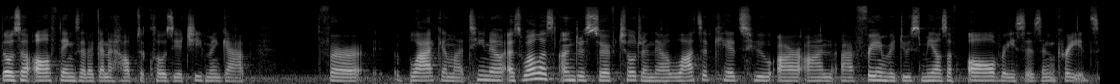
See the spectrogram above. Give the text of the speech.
Those are all things that are going to help to close the achievement gap for black and Latino, as well as underserved children. There are lots of kids who are on uh, free and reduced meals of all races and creeds.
